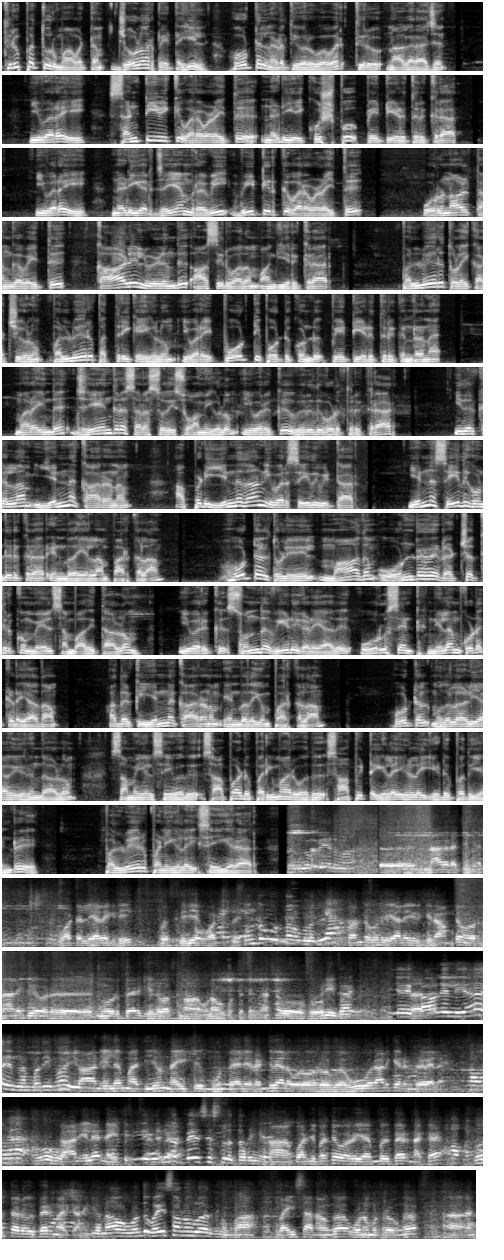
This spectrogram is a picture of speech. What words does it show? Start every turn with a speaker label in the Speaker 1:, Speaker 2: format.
Speaker 1: திருப்பத்தூர் மாவட்டம் ஜோலார்பேட்டையில் ஹோட்டல் நடத்தி வருபவர் திரு. நாகராஜன். இவரை சன் டிவிக்கு வரவழைத்து நடிகை குஷ்பு பேட்டி எடுத்திருக்கிறார். இவரை நடிகர் ஜெயம் ரவி வீட்டிற்கு வரவழைத்து ஒரு நாள் தங்க வைத்து காலில் விழுந்து ஆசீர்வாதம் வாங்கியிருக்கிறார். பல்வேறு தொலைக்காட்சிகளும் பல்வேறு பத்திரிகைகளும் இவரை போட்டி போட்டுக்கொண்டு பேட்டி எடுத்திருக்கின்றன. மறைந்த ஜெயேந்திர சரஸ்வதி சுவாமிகளும் இவருக்கு விருது கொடுத்திருக்கிறார். இதற்கெல்லாம் என்ன காரணம்? அப்படி என்னதான் இவர் செய்துவிட்டார் என்ன செய்து கொண்டிருக்கிறார் என்பதையெல்லாம் பார்க்கலாம். ஹோட்டல் தொழிலில் மாதம் ஒன்றரை லட்சத்திற்கும் மேல் சம்பாதித்தாலும் இவருக்கு சொந்த வீடு கிடையாது ஒரு சென்ட் நிலம் கூட கிடையாதாம். அதற்கு என்ன காரணம் என்பதையும் பார்க்கலாம். ஹோட்டல் முதலாளியாக இருந்தாலும் சமையல் செய்வது சாப்பாடு பரிமாறுவது சாப்பிட்ட இலைகளை எடுப்பது என்று பல்வேறு பணிகளை செய்கிறார்.
Speaker 2: நாகராஜங்க ஹோட்டல் ஏலகிரி ஒரு சிறிய ஹோட்டல்.
Speaker 3: சொந்த ஊர்னா உங்களுக்கு?
Speaker 2: சொந்த ஊர் ஏலகிரி கிராமம். ஒரு நாளைக்கு ஒரு நூறு பேருக்கு இலவசமா உணவு கொடுத்துருக்கேன்
Speaker 3: காலையிலயா மதியமா?
Speaker 2: காலையில மதியம் நைட்டு மூணு வேலை ரெண்டு வேலை ஒரு ஒரு ஒவ்வொரு ஆளுக்கே ரெண்டு வேலை காலையில நைட்டு
Speaker 3: பேசிஸ்ல தரீங்க?
Speaker 2: ஆ குறைஞ்சபட்சம் ஒரு எண்பது பேர்னாக்க நூத்தறுபது பேர் மாதிரி கணக்கு.
Speaker 3: நான் வந்து வயசானவங்களா இருக்கணுமா?
Speaker 2: வயசானவங்க ஊனமுற்றவங்க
